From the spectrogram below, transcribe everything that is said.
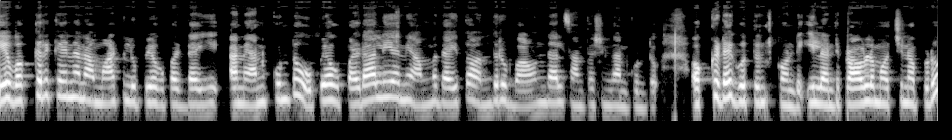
ఏ ఒక్కరికైనా నా మాటలు ఉపయోగపడ్డాయి అని అనుకుంటూ ఉపయోగపడాలి అని అమ్మదైతే అందరూ బాగుండాలి సంతోషంగా అనుకుంటూ ఒక్కటే గుర్తుంచుకోండి. ఇలాంటి ప్రాబ్లం వచ్చినప్పుడు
